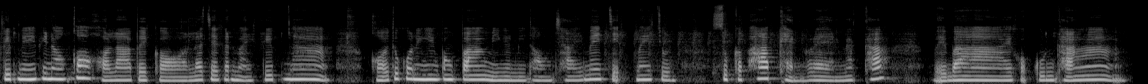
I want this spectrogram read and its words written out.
คลิปนี้พี่น้องก็ขอลาไปก่อน แล้วเจอกันใหม่คลิปหน้า ขอให้ทุกคนเฮงๆปังๆ มีเงินมีทองใช้ไม่เจ็บไม่จนสุขภาพแข็งแรงนะคะบ๊ายบาย ขอบคุณค่ะ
